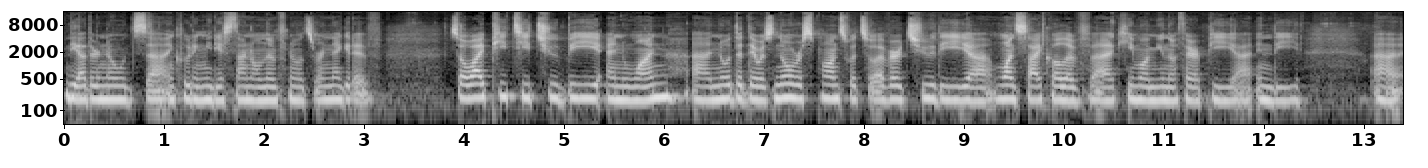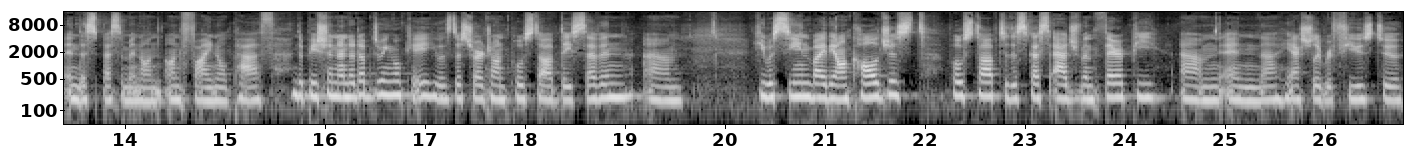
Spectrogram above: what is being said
The other nodes, uh, including mediastinal lymph nodes, were negative. So YPT2B and 1 uh, note that there was no response whatsoever to the uh, one cycle of uh, chemoimmunotherapy uh, in the uh, in the specimen on, on final path. The patient ended up doing okay. He was discharged on post op day seven. Um, he was seen by the oncologist post op to discuss adjuvant therapy, um, and uh, he actually refused to,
